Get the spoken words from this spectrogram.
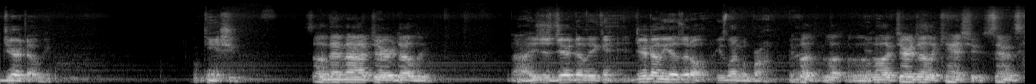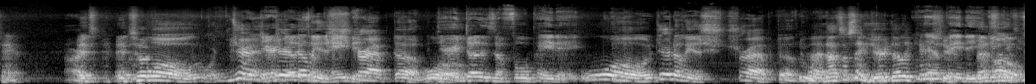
Jared Dudley who can't shoot. So then uh, Jared Dudley. Nah, he's just Jared Dudley. Can, Jared Dudley does it all. He's like LeBron. But, but like Jared Dudley can't shoot. Simmons can't. All right. It's it took. Whoa, Jared, Jared Jared, Dudley is payday. strapped up. Whoa, Jared Dudley's a full payday. whoa, Jared Dudley is strapped up. Yeah, that's what I'm saying. Jared Dudley can't Yeah, shoot. payday. He Ben Oh. can't.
